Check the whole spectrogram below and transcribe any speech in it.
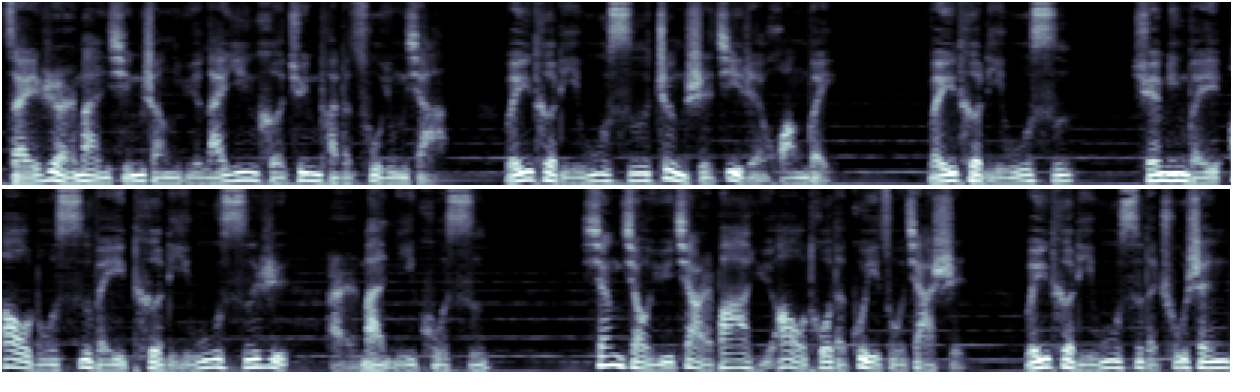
在日耳曼行省与莱茵河军团的簇拥下，维特里乌斯正式继任皇位。维特里乌斯全名为奥鲁斯·维特里乌斯·日耳曼尼库斯。相较于加尔巴与奥托的贵族家世，维特里乌斯的出身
